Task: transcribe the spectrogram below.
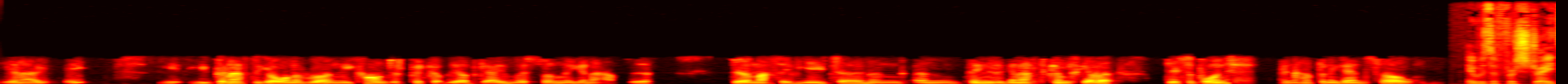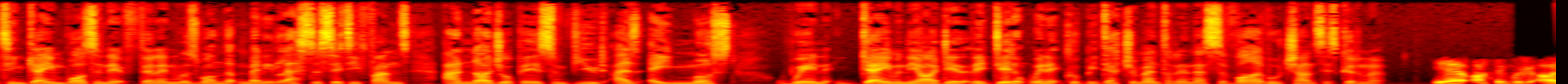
you know, it, you, you're to have to go on a run. You can't just pick up the odd game. We're suddenly to have to do a massive U-turn, and and things are to have to come together. Disappointing happen against Hull. It was a frustrating game, wasn't it, Phil? And it was one that many Leicester City fans and Nigel Pearson viewed as a must-win game, and the idea that they didn't win it could be detrimental in their survival chances, couldn't it? Yeah, I think we. I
